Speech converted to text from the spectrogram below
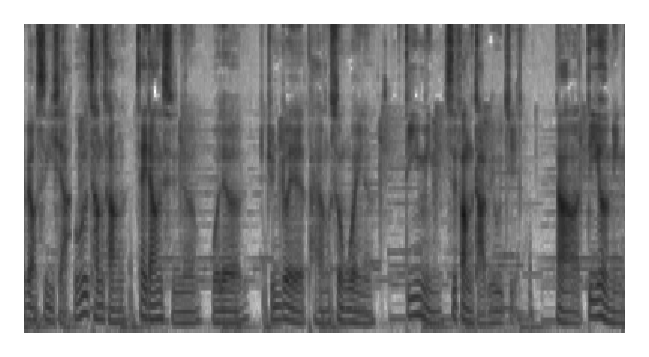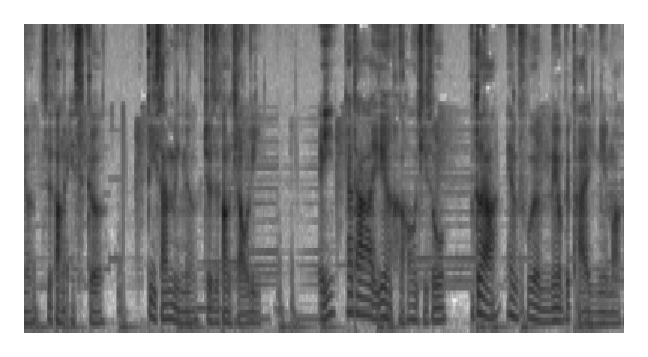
要不要试一下？我是常常在当时呢，我的军队的排行顺位呢，第一名是放 W 姐，那第二名呢是放 S 哥，第三名呢就是放小李。诶，那大家一定很好奇说，不对啊，M 夫人没有被排在里面吗？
